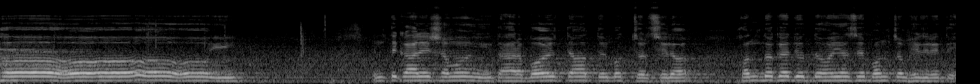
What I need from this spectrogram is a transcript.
হয়। ইন্তেকালের সময় তার বয়স তেহাত্তর বছর ছিল। খন্দকের যুদ্ধ হইয়াছে পঞ্চম হিজড়িতে।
